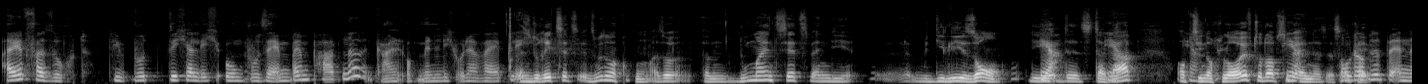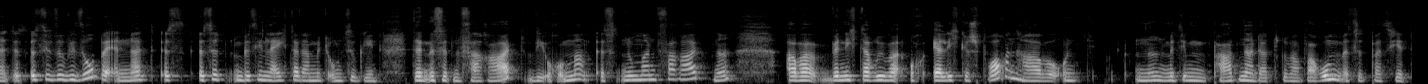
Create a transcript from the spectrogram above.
Eifersucht, die wird sicherlich irgendwo sein beim Partner, egal ob männlich oder weiblich. Also du redest jetzt, jetzt müssen wir mal gucken. Also ähm, du meinst jetzt, wenn die, äh, die Liaison, die Ja. es da Ja. gab, ob Ja. sie noch läuft oder ob sie Ja. beendet ist. Oder ob Okay. sie beendet ist. Ist sie sowieso beendet, ist, ist es ein bisschen leichter damit umzugehen. Dann ist es ein Verrat, wie auch immer, ist nun mal ein Verrat. Ne? Aber wenn ich darüber auch ehrlich gesprochen habe und ne, mit dem Partner darüber, warum ist es passiert,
